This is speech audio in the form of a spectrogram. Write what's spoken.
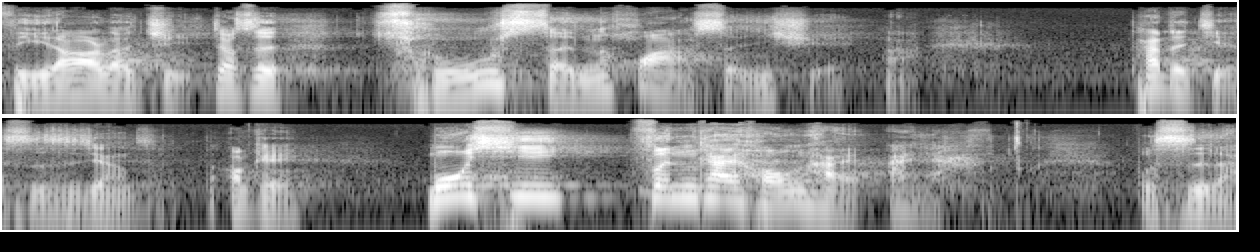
theology，就是除神化神学啊。他的解释是这样子。OK，摩西分开红海，哎呀，不是啦，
